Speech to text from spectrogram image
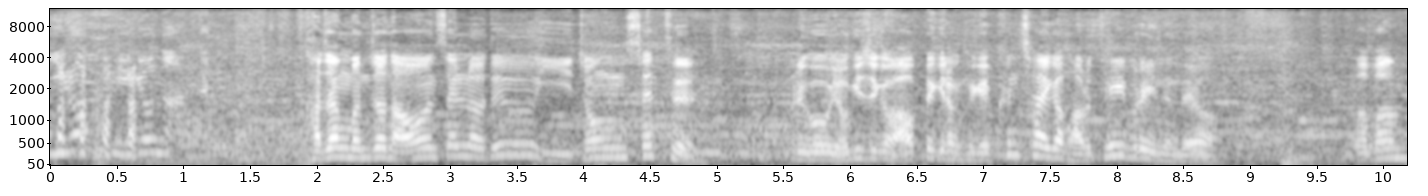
이런 비교는 안 돼. 가장 먼저 나온 샐러드 2종 세트. 그리고 여기 지금 아웃백이랑 되게 큰 차이가 바로 테이블에 있는데요. 빠밤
